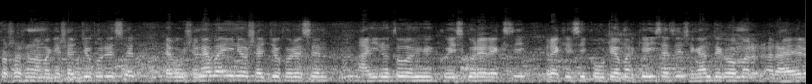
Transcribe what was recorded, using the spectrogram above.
প্রশাসন আমাকে সাহায্য করেছেন এবং সেনাবাহিনীও সাহায্য করেছেন। আইনও তো আমি কেস করে রাখছি রেখেছি কোর্টে আমার কেস আছে সেখান থেকেও আমার রায়ের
